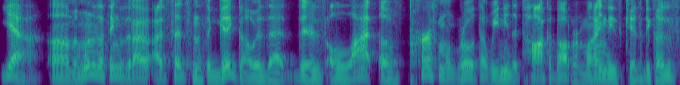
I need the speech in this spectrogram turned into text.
yeah. Um, and one of the things that I, have said since the get go is that there's a lot of personal growth that we need to talk about and remind these kids because,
